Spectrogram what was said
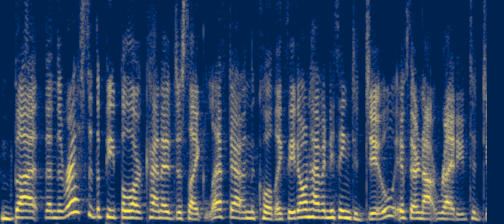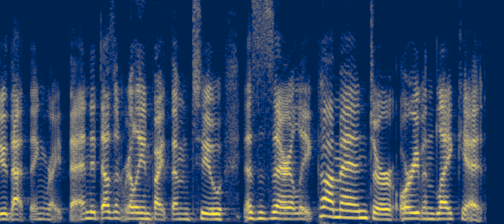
But then the rest of the people are kind of just like left out in the cold. Like they don't have anything to do if they're not ready to do that thing right then. It doesn't really invite them to necessarily comment or, or even like it.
